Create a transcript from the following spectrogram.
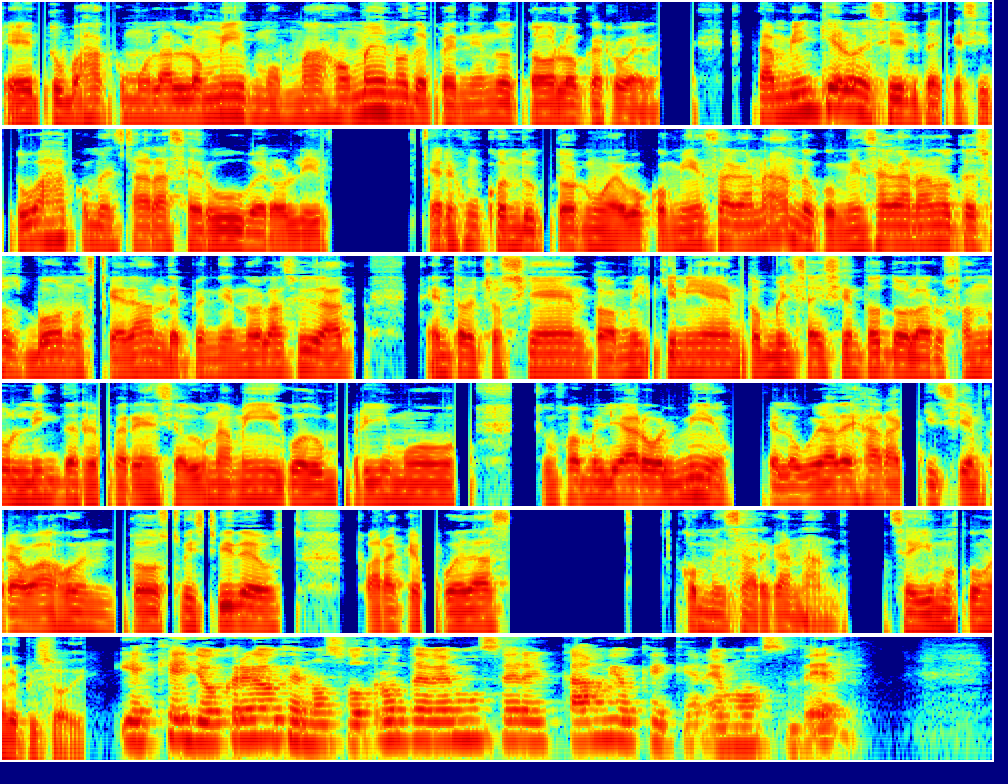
Eh, tú vas a acumular lo mismo, más o menos, dependiendo de todo lo que ruede. También quiero decirte que si tú vas a comenzar a hacer Uber o Lyft, eres un conductor nuevo, comienza ganando, comienza ganándote esos bonos que dan, dependiendo de la ciudad, entre 800 a 1500, 1600 dólares, usando un link de referencia de un amigo, de un primo, de un familiar o el mío, que lo voy a dejar aquí siempre abajo en todos mis videos para que puedas comenzar ganando. Seguimos con el episodio. Y es que yo creo que nosotros debemos ser el cambio que queremos ver.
